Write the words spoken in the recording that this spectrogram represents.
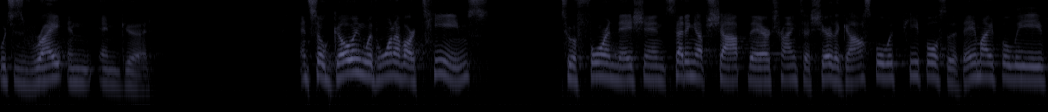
which is right and, and good. And so, going with one of our teams to a foreign nation, setting up shop there, trying to share the gospel with people so that they might believe,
